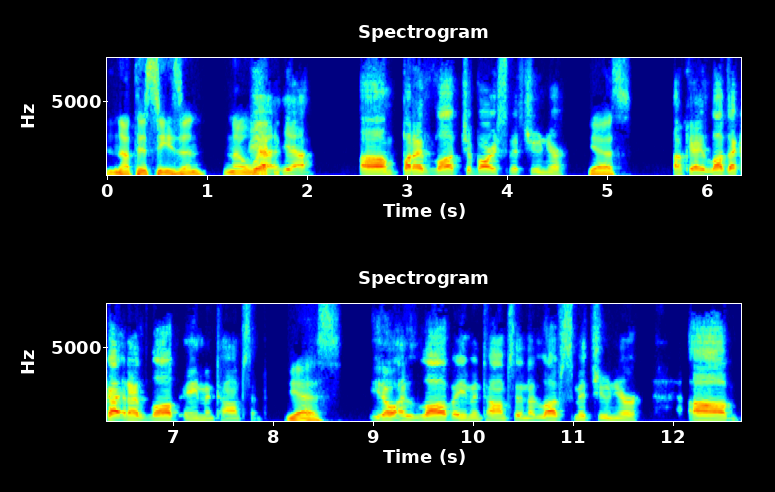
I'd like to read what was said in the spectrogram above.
not this season. No way. Yeah, yeah. Um, but I love Jabari Smith Jr. Yes. Okay, love that guy, and I love Amen Thompson. Yes. You know, I love Amen Thompson. I love Smith Jr. Um,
